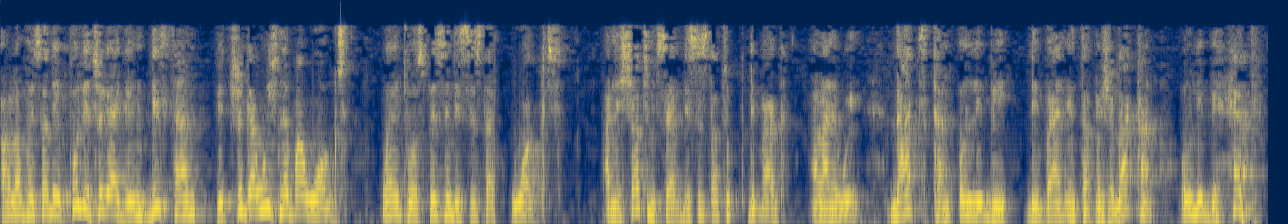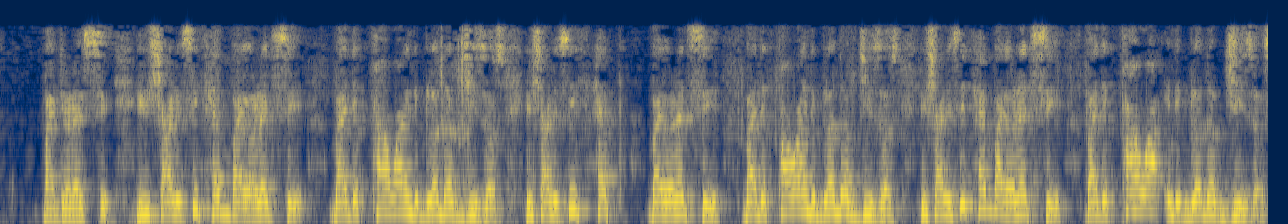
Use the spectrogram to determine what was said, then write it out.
All of a sudden, he pulled the trigger again. This time, the trigger, which never worked when it was facing the sister, worked. And he shot himself. The sister took the bag and ran away. That can only be divine intervention. That can only be help by the Red Sea. You shall receive help by your Red Sea, by the power in the blood of Jesus. You shall receive help by your Red Sea, by the power in the blood of Jesus. You shall receive help by your Red Sea, by the power in the blood of Jesus.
